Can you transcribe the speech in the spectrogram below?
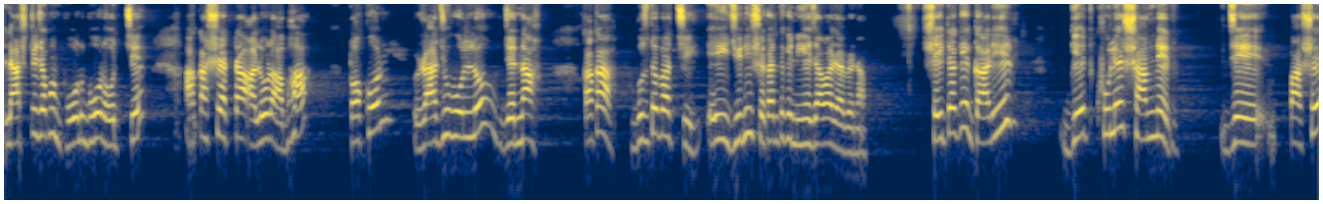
লাস্টে যখন ভোর ভোর হচ্ছে, আকাশে একটা আলোর আভা, তখন রাজু বলল যে, না, কাকা, বুঝতে পারছি, এই জিনিস সেখান থেকে নিয়ে যাওয়া যাবে না। সেইটাকে গাড়ির গেট খুলে সামনের যে পাশে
